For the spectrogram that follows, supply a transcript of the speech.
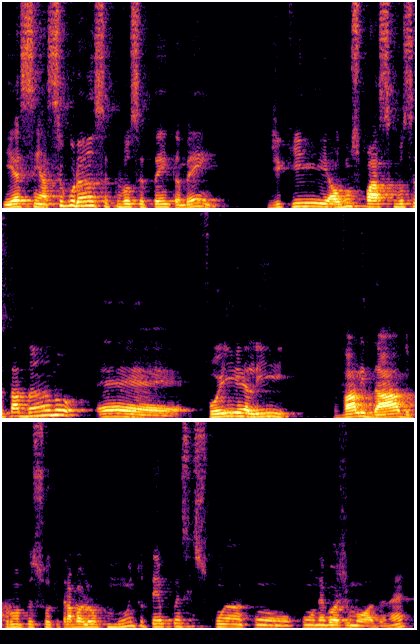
e assim, a segurança que você tem também de que alguns passos que você está dando é, foi ali validado por uma pessoa que trabalhou por muito tempo com, esses, com, a, com, com o negócio de moda, né?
